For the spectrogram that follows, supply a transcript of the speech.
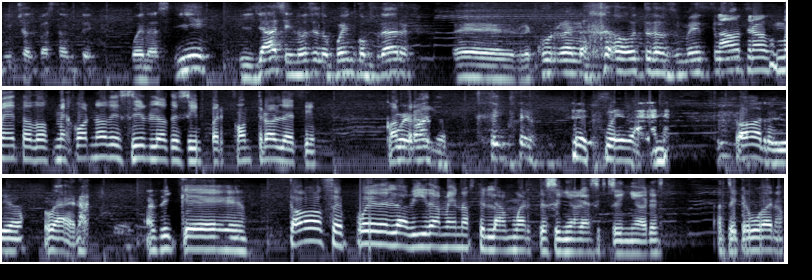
luchas bastante buenas. Y, y ya si no se lo pueden comprar, eh, recurran a otros métodos. A otros métodos, mejor no decirlo de Simper, controlete. Control. Por Dios. Bueno, así que todo se puede en la vida menos en la muerte, señoras y señores. Así que bueno,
